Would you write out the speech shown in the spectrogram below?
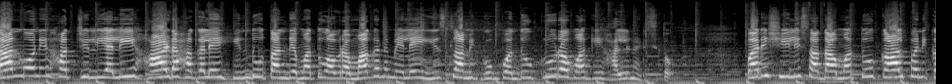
ಲಾನ್ಮೋನಿರ್ಹತ್ ಜಿಲ್ಲೆಯಲ್ಲಿ ಹಾಡ ಹಗಲೇ ಹಿಂದೂ ತಂದೆ ಮತ್ತು ಅವರ ಮಗನ ಮೇಲೆ ಇಸ್ಲಾಮಿಕ್ ಗುಂಪೊಂದು ಕ್ರೂರವಾಗಿ ಹಲ್ಲೆ ನಡೆಸಿತು. ಪರಿಶೀಲಿಸದ ಮತ್ತು ಕಾಲ್ಪನಿಕ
